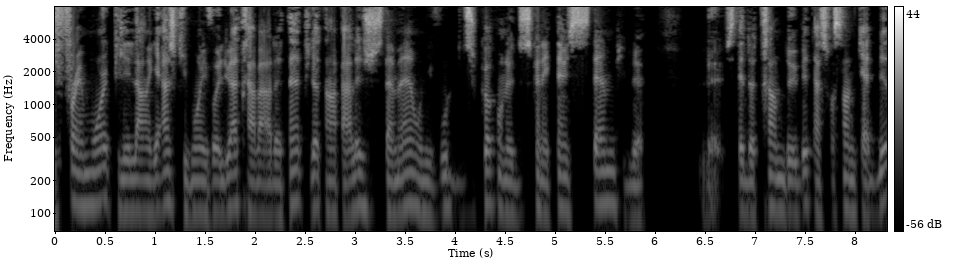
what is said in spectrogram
frameworks et les langages qui vont évoluer à travers le temps. Puis là, tu en parlais justement au niveau du cas qu'on a dû se connecter à un système, puis le, c'était de 32 bits à 64 bits.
